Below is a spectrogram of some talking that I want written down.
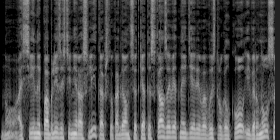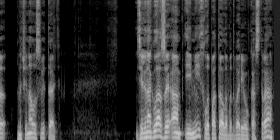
Но осины поблизости не росли, так что, когда он все-таки отыскал заветное дерево, выстругал кол и вернулся, начинало светать. Зеленоглазая Амп и Ми хлопотала во дворе у костра.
